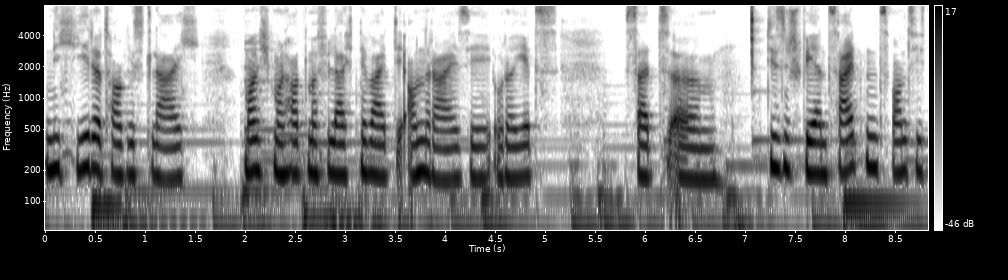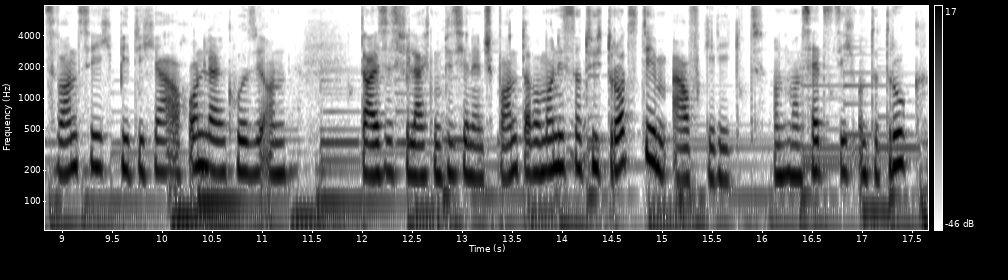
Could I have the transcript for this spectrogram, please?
nicht jeder Tag ist gleich. Manchmal hat man vielleicht eine weite Anreise oder jetzt seit ähm, diesen schweren Zeiten 2020 biete ich ja auch Online-Kurse an. Da ist es vielleicht ein bisschen entspannt, aber man ist natürlich trotzdem aufgeregt und man setzt sich unter Druck.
